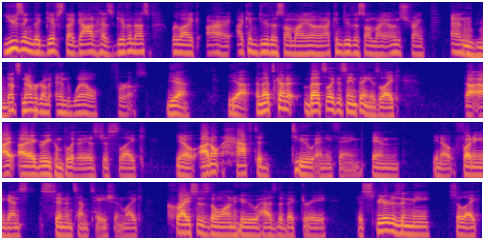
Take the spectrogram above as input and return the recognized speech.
using the gifts that God has given us, we're like, all right, I can do this on my own. I can do this on my own strength. And Mhm. that's never going to end well for us. Yeah, yeah, and that's kind of that's like the same thing. Is like I I agree completely. It's just like you know I don't have to do anything in you know fighting against sin and temptation. Like Christ is the one who has the victory. His Spirit is in me. So like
